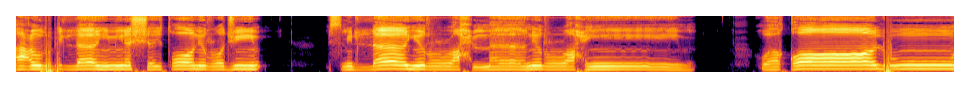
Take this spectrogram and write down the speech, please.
أعوذ بالله من الشيطان الرجيم. بسم الله الرحمن الرحيم. وقالوا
